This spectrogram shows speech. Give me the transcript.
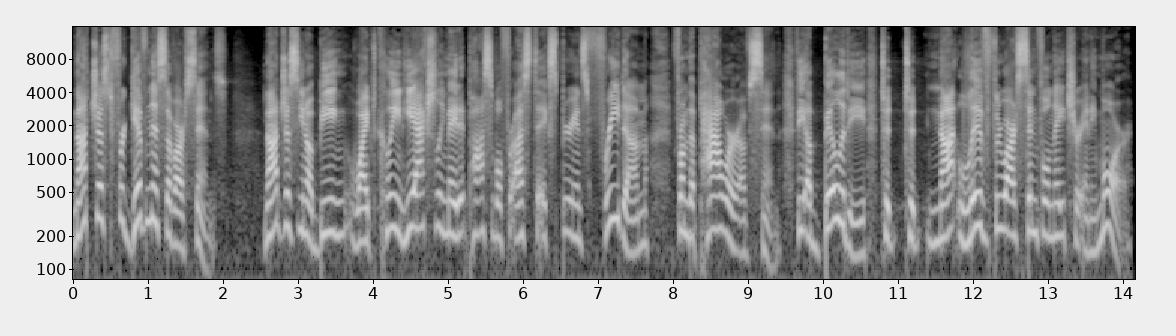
not just forgiveness of our sins, not just, you know, being wiped clean. He actually made it possible for us to experience freedom from the power of sin, the ability to, to not live through our sinful nature anymore.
